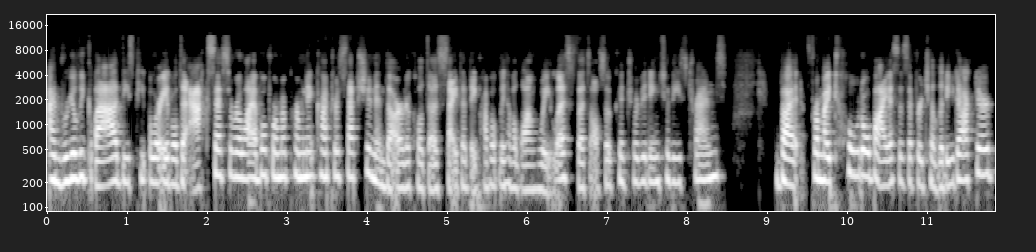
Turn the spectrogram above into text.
I'm really glad these people are able to access a reliable form of permanent contraception. And the article does cite that they probably have a long wait list that's also contributing to these trends. But from my total bias as a fertility doctor,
